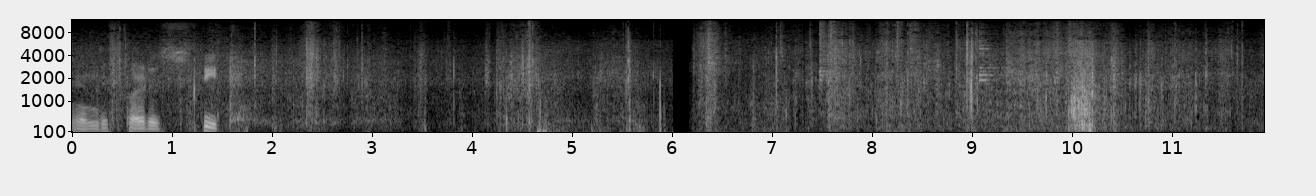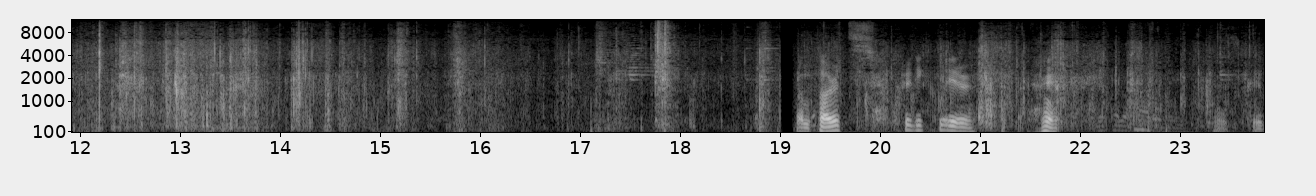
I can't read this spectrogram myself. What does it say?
And this part is steep. Some parts pretty clear. That's good.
